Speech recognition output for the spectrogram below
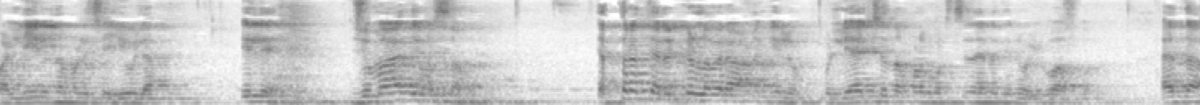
പള്ളിയിൽ നമ്മൾ ചെയ്യൂല. ഇല്ലേ? ജുമാ ദിവസം എത്ര തിരക്കുള്ളവരാണെങ്കിലും വെള്ളിയാഴ്ച നമ്മൾ കുറച്ചു നേരം ഇതിനെ ഒഴിവാക്കും. എന്താ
